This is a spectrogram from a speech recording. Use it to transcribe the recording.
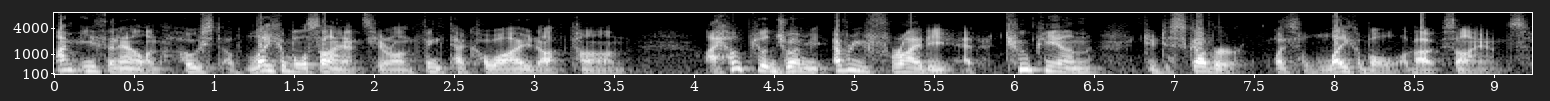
I'm Ethan Allen, host of Likeable Science here on ThinkTechHawaii.com. I hope you'll join me every Friday at 2 p.m. to discover what's likable about science.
